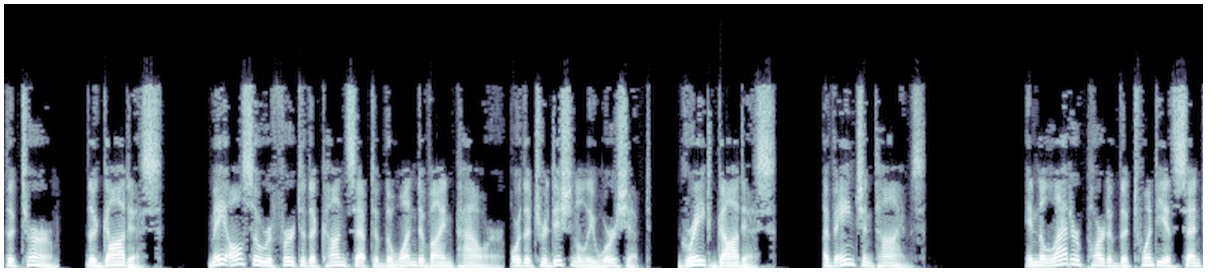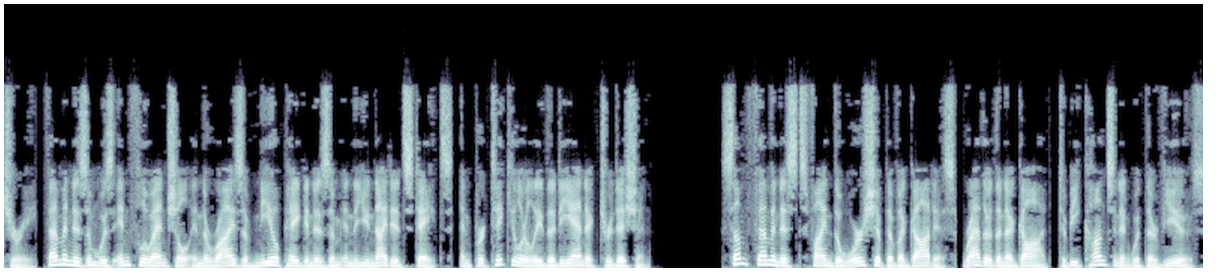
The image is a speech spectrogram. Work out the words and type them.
The term, the goddess, may also refer to the concept of the one divine power, or the traditionally worshipped great goddess of ancient times. In the latter part of the 20th century, feminism was influential in the rise of neopaganism in the United States, and particularly the Dianic tradition. Some feminists find the worship of a goddess, rather than a god, to be consonant with their views.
